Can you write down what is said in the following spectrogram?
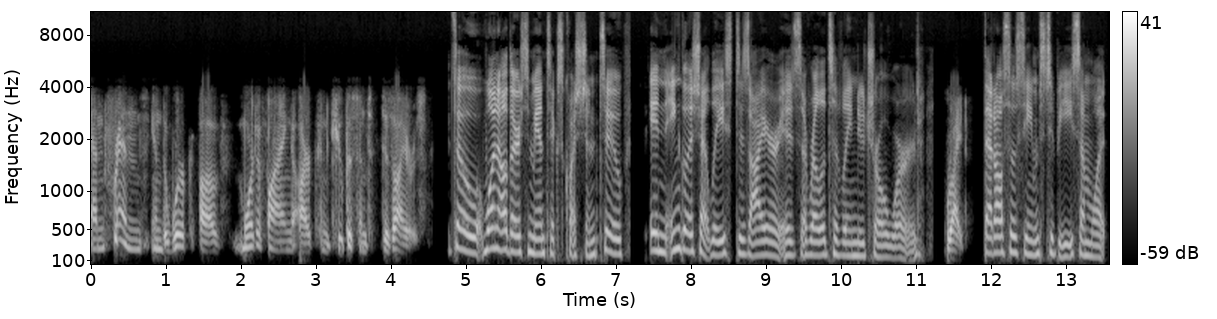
and friends in the work of mortifying our concupiscent desires. So, one other semantics question, too. In English, at least, desire is a relatively neutral word. Right. That also seems to be somewhat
